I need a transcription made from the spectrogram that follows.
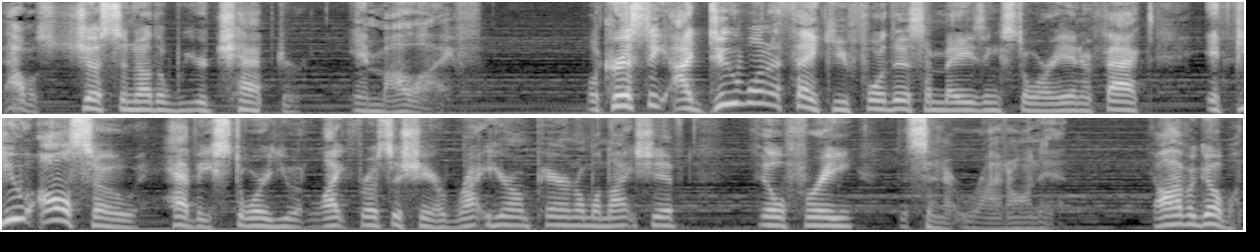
that was just another weird chapter in my life. Well, Christy, I do want to thank you for this amazing story. And in fact, if you also have a story you would like for us to share right here on Paranormal Nightshift, feel free to send it right on in. Y'all have a good one.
